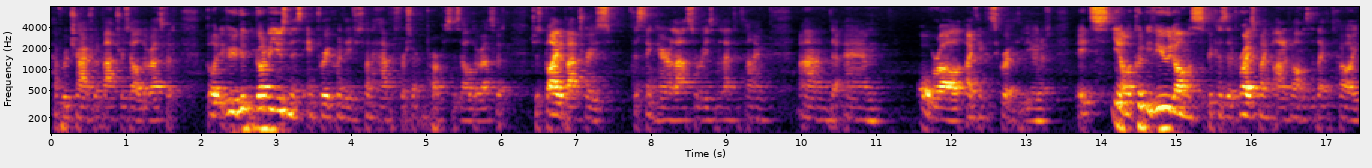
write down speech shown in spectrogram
have rechargeable batteries, all the rest of it. But if you're going to be using this infrequently, you just want to have it for certain purposes, all the rest of it, just buy the batteries. This thing here lasts a reasonable length of time. And um, overall, I think it's a great little unit. It's, you know, it could be viewed almost because of the price point on it, almost like a toy,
